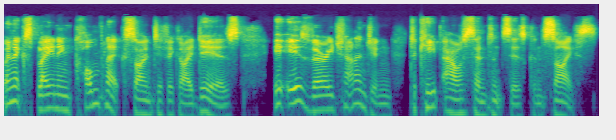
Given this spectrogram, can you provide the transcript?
When explaining complex scientific ideas, it is very challenging to keep our sentences concise.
